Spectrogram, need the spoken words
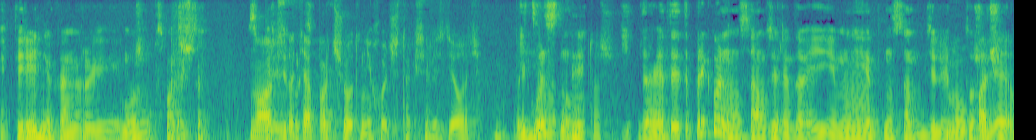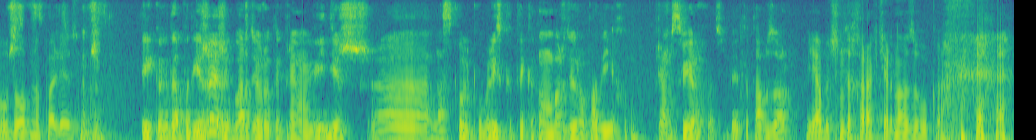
ну, переднюю камеру, и можно посмотреть, что ну, а, кстати, а почему ты не хочешь так себе сделать? Прикольно, по-моему, тоже. Да, это, это прикольно, на самом деле, да, и мне это, на самом деле, ну, тоже поле- очень удобно, полезно. Да ты когда подъезжаешь к бордюру, ты прямо видишь, э, насколько близко ты к этому бордюру подъехал. Прям сверху у тебя этот обзор. Я обычно до характерного звука.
